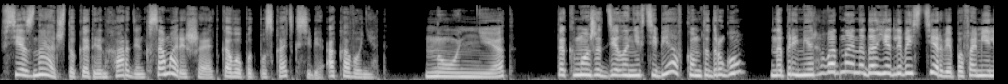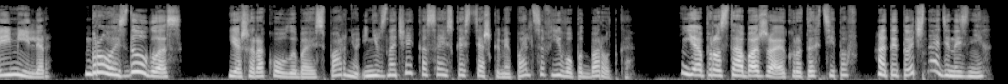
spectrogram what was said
Все знают, что Кэтрин Хардинг сама решает, кого подпускать к себе, а кого нет. «Ну, нет». «Так, может, дело не в тебе, а в ком-то другом? Например, в одной надоедливой стерве по фамилии Миллер? Брось, Дуглас!» Я широко улыбаюсь парню и невзначай касаюсь костяшками пальцев его подбородка. «Я просто обожаю крутых типов. А ты точно один из них?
